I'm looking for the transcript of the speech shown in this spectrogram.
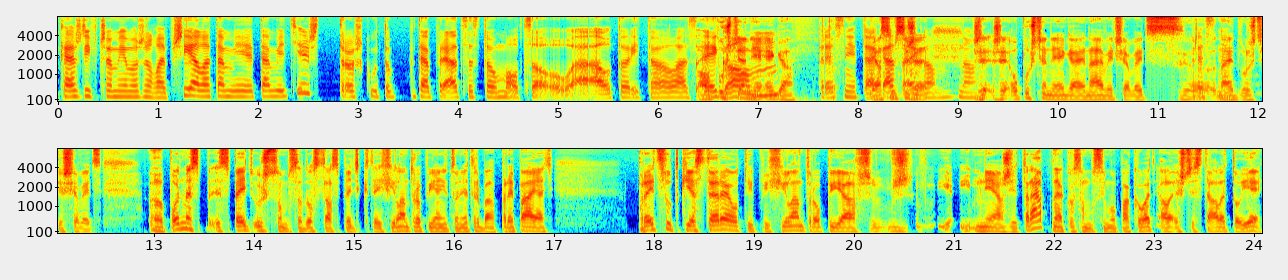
každý v čom je možno lepší, ale tam je, tam je tiež trošku to, tá práca s tou mocou a autoritou a s a opúšťanie egom. ega. Presne tak, ja a si, egom. Že, no. že, že opúšťanie ega je najväčšia vec, e, Presne. najdôležitejšia vec. E, poďme späť, už som sa dostal späť k tej filantropii, ani to netreba prepájať predsudky a stereotypy, filantropia, vš, vš, mne až je trápne, ako sa musím opakovať, ale ešte stále to je.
